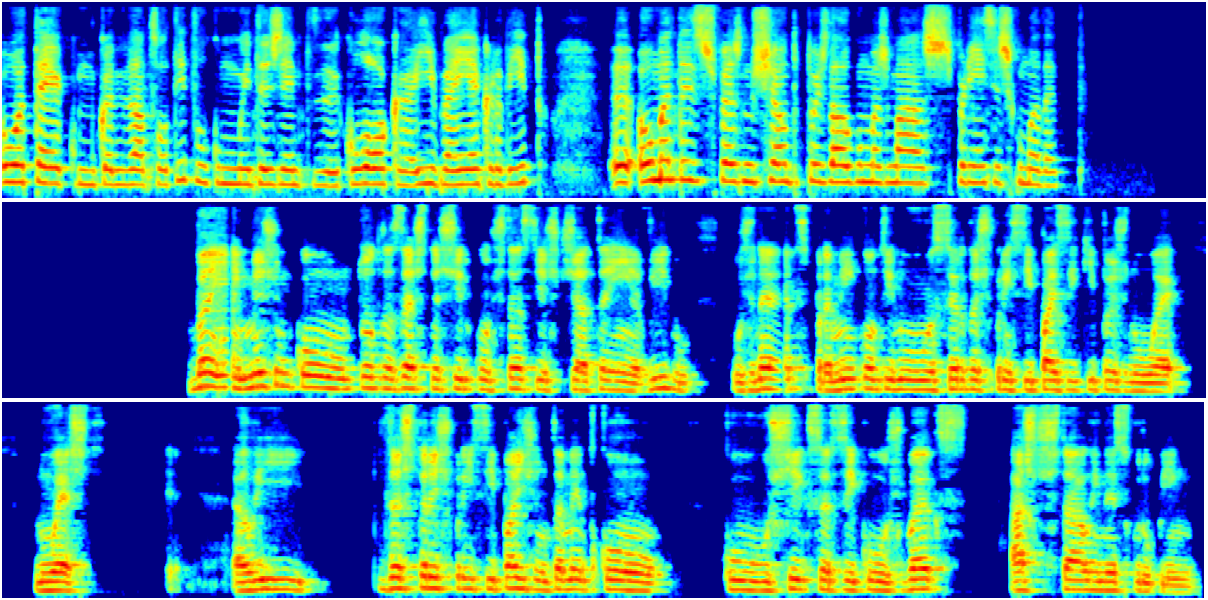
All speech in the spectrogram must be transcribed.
ou até como candidatos ao título, como muita gente coloca e bem acredito, eh, ou mantens os pés no chão depois de algumas más experiências como adepto? Bem, mesmo com todas estas circunstâncias que já têm havido, os Nets para mim continuam a ser das principais equipas no, no Oeste ali das três principais, juntamente com, com os Sixers e com os Bucks, acho que está ali nesse grupinho.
